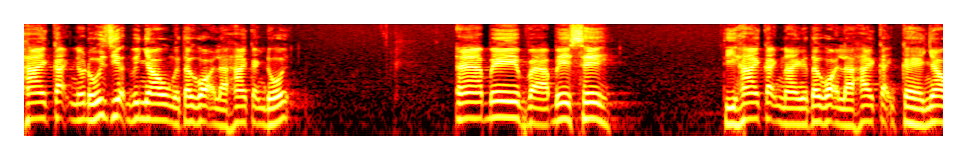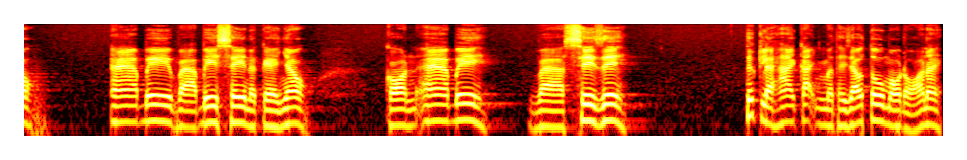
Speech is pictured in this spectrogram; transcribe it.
hai cạnh nó đối diện với nhau, người ta gọi là hai cạnh đối. AB và BC thì hai cạnh này người ta gọi là hai cạnh kề nhau. AB và BC là kề nhau. Còn AB và CG tức là hai cạnh mà thầy giáo tô màu đỏ này,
